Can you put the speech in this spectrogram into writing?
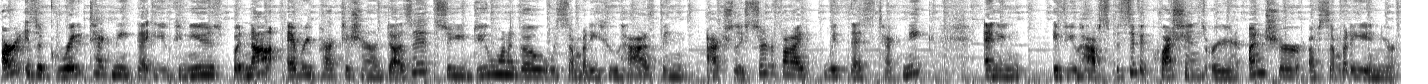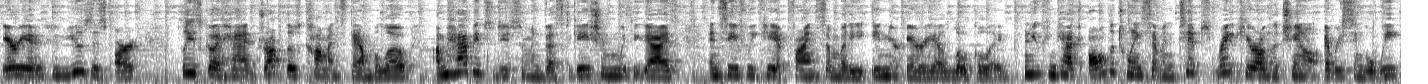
Art is a great technique that you can use, but not every practitioner does it. So you do want to go with somebody who has been actually certified with this technique. And you, if you have specific questions or you're unsure of somebody in your area who uses art, please go ahead, drop those comments down below. I'm happy to do some investigation with you guys and see if we can't find somebody in your area locally. And you can catch all the 27 tips right here on the channel every single week.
